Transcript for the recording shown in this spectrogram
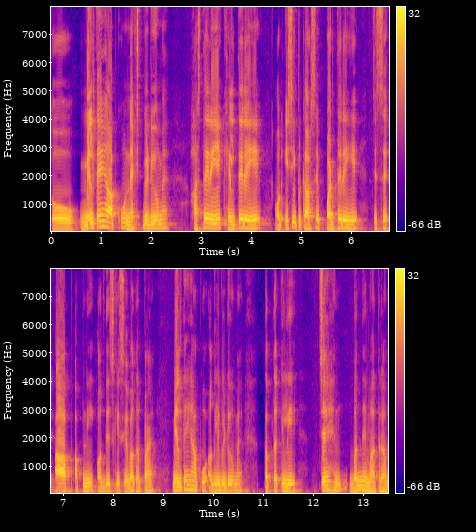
तो मिलते हैं आपको नेक्स्ट वीडियो में। हँसते रहिए, खेलते रहिए और इसी प्रकार से पढ़ते रहिए जिससे आप अपनी और देश की सेवा कर पाए। मिलते हैं आपको अगली वीडियो में। तब तक के लिए जय हिंद वंदे मातरम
